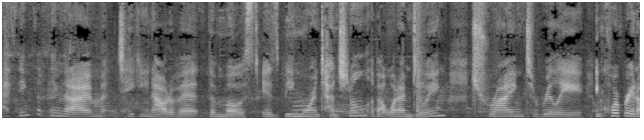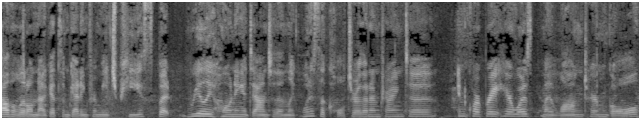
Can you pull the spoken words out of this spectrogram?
I think the thing that I'm taking out of it the most is being more intentional about what I'm doing, trying to really incorporate all the little nuggets I'm getting from each piece, but really honing it down to then like what is the culture that I'm trying to incorporate here? What is my long term goal?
